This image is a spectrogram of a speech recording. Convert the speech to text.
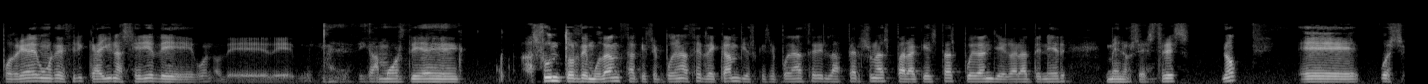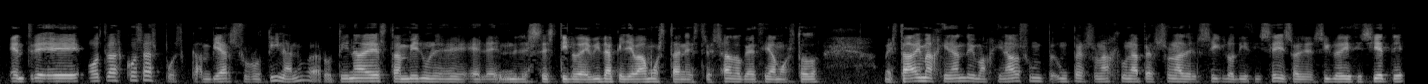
podríamos decir que hay una serie de, bueno, de, digamos, de asuntos de mudanza que se pueden hacer, de cambios que se pueden hacer en las personas para que éstas puedan llegar a tener menos estrés, ¿no? Eh, pues entre otras cosas, pues cambiar su rutina, ¿no? La rutina es también un, el, ese estilo de vida que llevamos tan estresado que decíamos todos. Me estaba imaginando, imaginaos un, personaje, una persona del siglo XVI o del siglo XVII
